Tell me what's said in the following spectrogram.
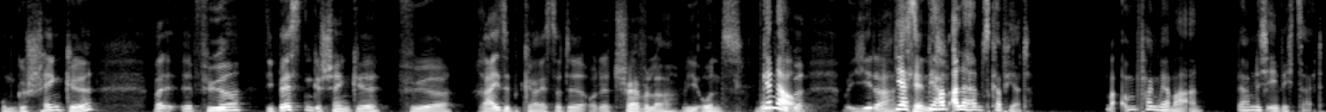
um Geschenke, weil äh, für die besten Geschenke für Reisebegeisterte oder Traveler wie uns. Genau. Worüber Jeder Yes, kennt. wir haben alle haben es kapiert. Fangen wir mal an. Wir haben nicht ewig Zeit.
